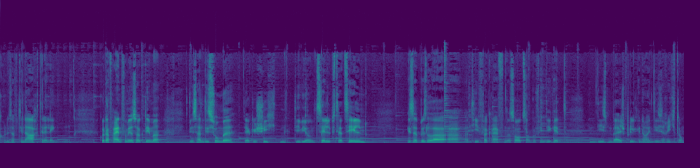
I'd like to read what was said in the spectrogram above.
kann ich es auf die Nachteile lenken. Ein guter Freund von mir sagt immer, wir sind die Summe der Geschichten, die wir uns selbst erzählen. Ist ein bisschen ein, ein, ein tiefergreifender Satz, aber finde ich geht in diesem Beispiel genau in diese Richtung.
